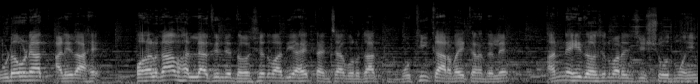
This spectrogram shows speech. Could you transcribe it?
उडवण्यात आलेलं आहे. पहलगाम हल्ल्यातील जे दहशतवादी आहेत त्यांच्या विरोधात मोठी कारवाई करण्यात आली आहे. अन्यही दहशतवाद्यांची शोध मोहीम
